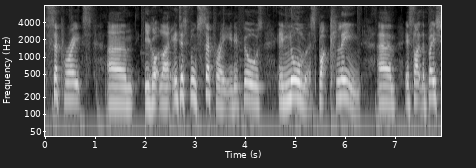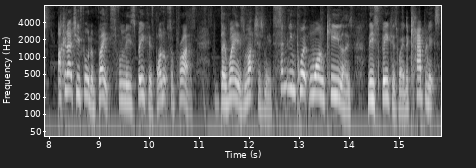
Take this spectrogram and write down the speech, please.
separates. Um, you got like it just feels separated. It feels enormous but clean. Um, it's like the bass. I can actually feel the bass from these speakers, but I'm not surprised. They weigh as much as me. 17.1 kilos these speakers weigh. The cabinets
